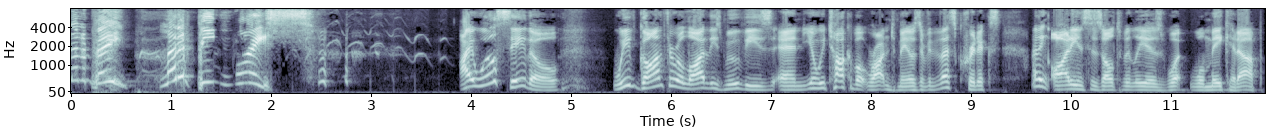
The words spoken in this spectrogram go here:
Let it be. let it be nice. I will say though, we've gone through a lot of these movies, and you know, we talk about Rotten Tomatoes, everything. That's critics. I think audiences ultimately is what will make it up.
